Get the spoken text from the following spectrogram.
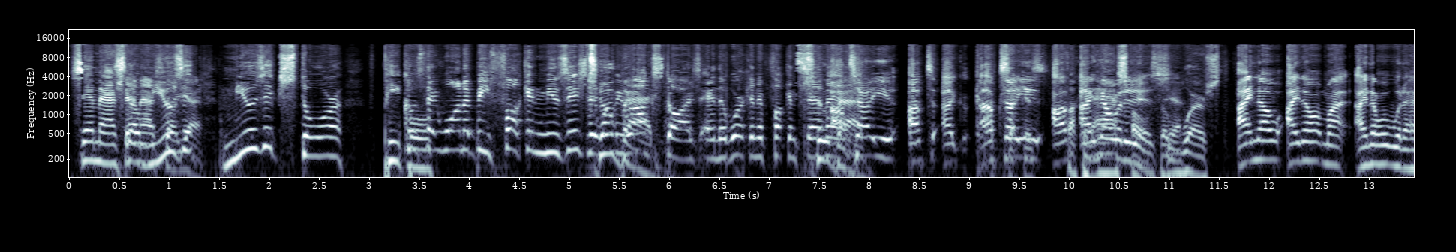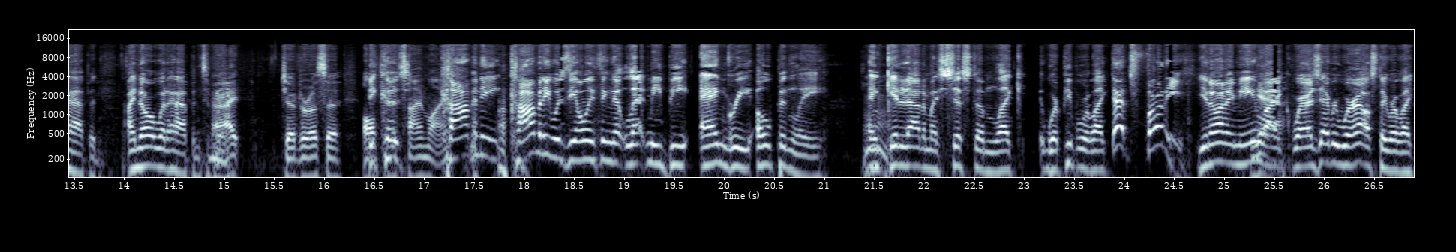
Sam Ash. Sam though, Ash, music. yeah. Music store people. Because they want to be fucking musicians. They want to be rock stars, and they're working at fucking Sam Too I'll tell you, I'll, t- I, I'll tell you, I'll, I know what it is. assholes, is. the worst. I know, I know what my, I know what would have happened. I know what would have happened to me. All right, Joe DeRosa, alternate because timeline. comedy comedy was the only thing that let me be angry openly and Mm. get it out of my system like where people were like that's funny you know what i mean Yeah. like whereas everywhere else they were like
